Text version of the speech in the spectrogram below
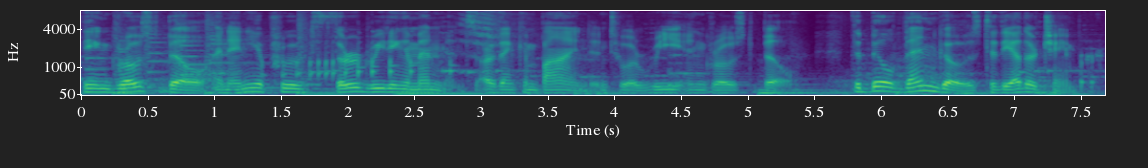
the engrossed bill and any approved third reading amendments are then combined into a re engrossed bill. The bill then goes to the other chamber,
